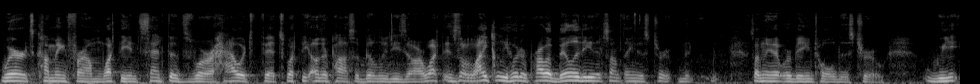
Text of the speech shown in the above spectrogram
where it's coming from, what the incentives were, how it fits, what the other possibilities are, what is the likelihood or probability that something is true, that something that we're being told is true. We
